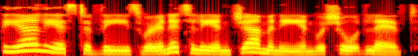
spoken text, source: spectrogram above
The earliest of these were in Italy and Germany and were short-lived.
